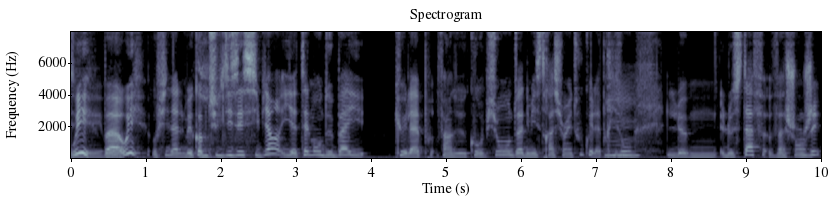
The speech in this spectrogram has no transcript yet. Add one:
Oui, bah oui, au final. Mais comme tu le disais si bien, il y a tellement de bails que la, enfin de corruption, d'administration et tout, que la prison Mhm. le, le staff va changer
